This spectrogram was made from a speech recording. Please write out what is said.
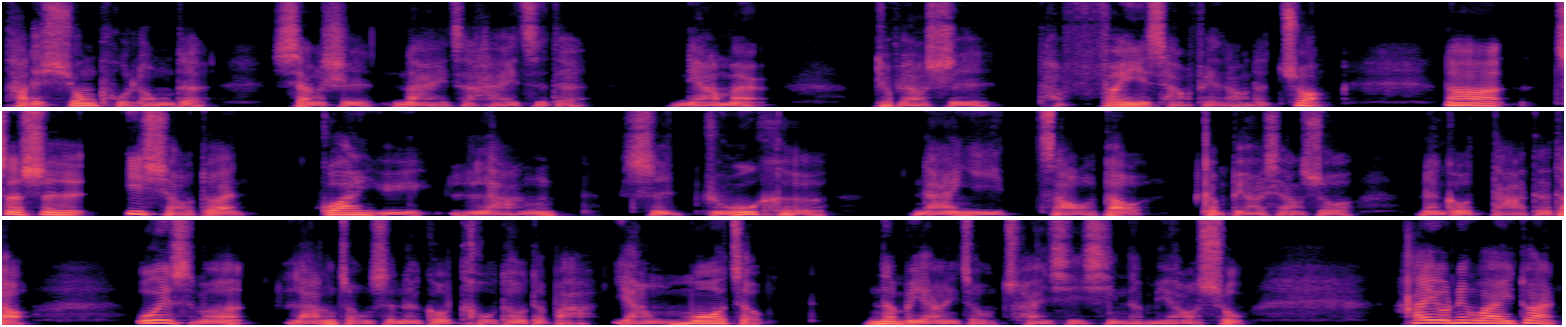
他的胸脯隆的像是奶着孩子的娘们儿，就表示他非常非常的壮。那这是一小段关于狼是如何难以找到，更不要想说能够打得到。为什么狼总是能够偷偷的把羊摸走？那么样一种传奇性的描述。还有另外一段，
